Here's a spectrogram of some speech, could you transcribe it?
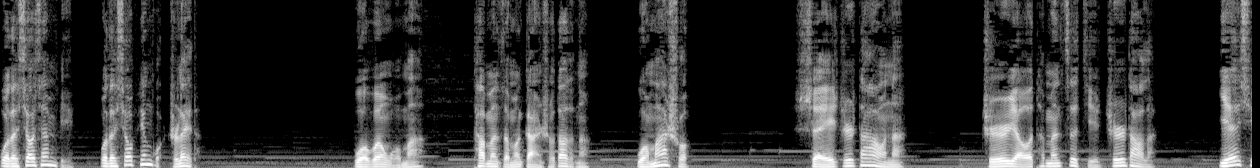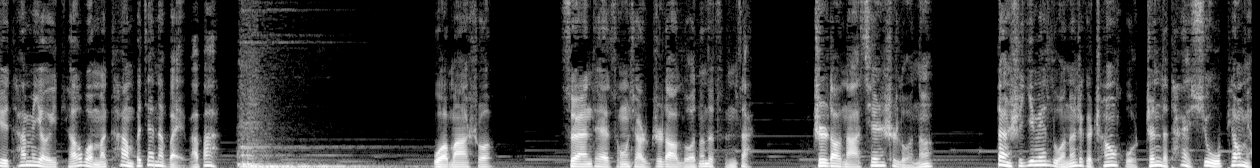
我在削铅笔，我在削苹果之类的。”我问我妈：“他们怎么感受到的呢？”我妈说：“谁知道呢？”只有他们自己知道了，也许他们有一条我们看不见的尾巴吧。我妈说，虽然她也从小知道裸呢的存在，知道哪些人是裸呢，但是因为裸呢这个称呼真的太虚无缥缈。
